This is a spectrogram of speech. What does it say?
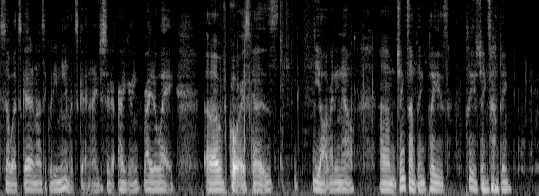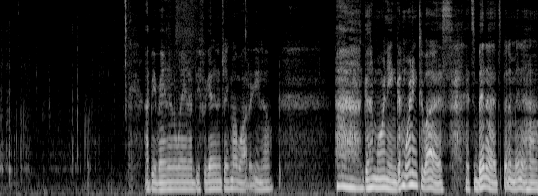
so what's good? And I was like, what do you mean what's good? And I just started arguing right away. Of course, because you already know. Um, drink something, please. Please drink something. I'd be running away and I'd be forgetting to drink my water, you know? good morning. Good morning to us. It's been a it's been a minute, huh?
